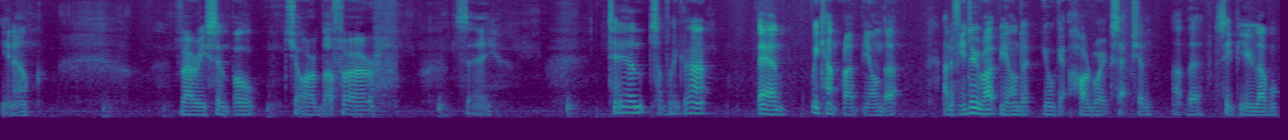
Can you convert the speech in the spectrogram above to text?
you know, very simple char buffer, say 10, something like that, then we can't write beyond that. And if you do write beyond it, you'll get a hardware exception at the CPU level.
